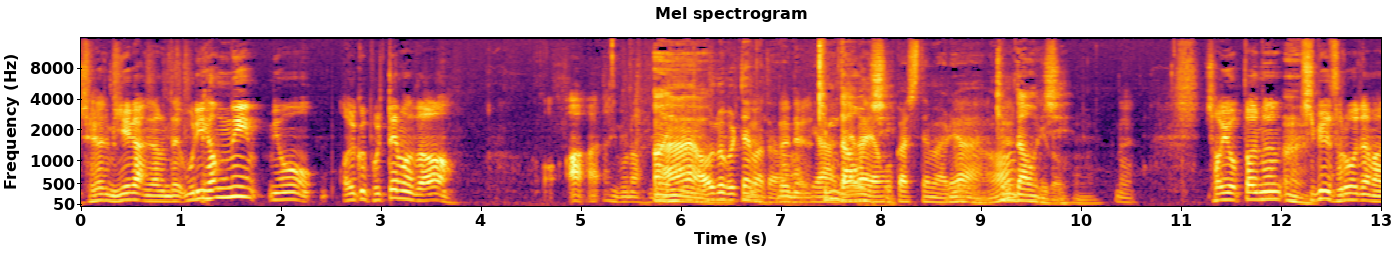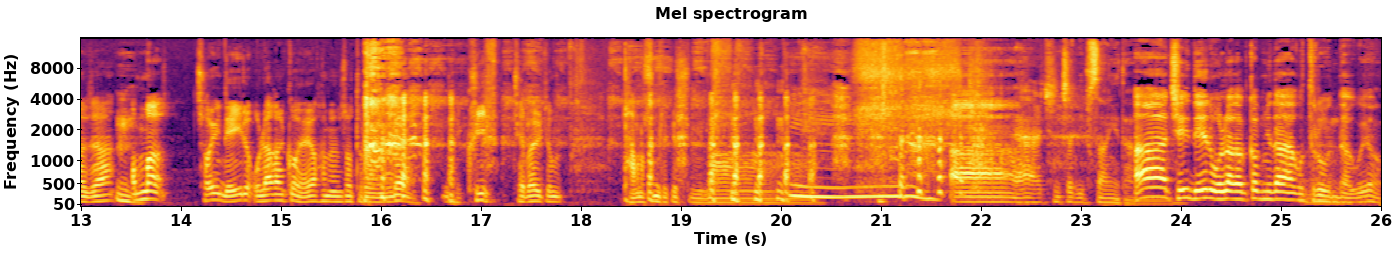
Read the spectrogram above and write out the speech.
제가 좀 이해가 안 가는데 우리 형님 요 얼굴 볼 때마다 아, 아 아니구나. 아, 아 네. 얼굴 볼 때마다. 네, 네. 김다운 씨. 영국 갔을 때 말이야. 네. 어? 김다운 씨. 네. 저희 오빠는 응. 집에 들어오자마자 응. 엄마 저희 내일 올라갈 거예요 하면서 들어오는데 네, 그입 제발 좀 담았으면 좋겠습니다. 음. 아, 야 진짜 밉상이다. 아, 저희 내일 올라갈 겁니다 하고 들어온다고요.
